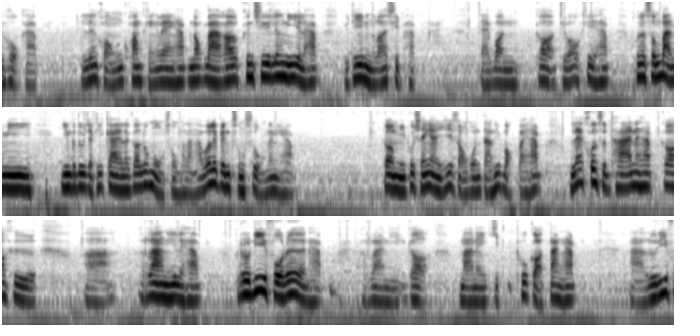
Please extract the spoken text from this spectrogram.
116 ครับ ในเรื่องของความแข็งแรงครับน็อกบาร์เขาขึ้นชื่อเรื่องนี้อยู่แล้วครับ อยู่ที่ 110 ครับ จ่ายบอลก็ถือว่าโอเคครับ คุณสมบัติมียิงประตูจากที่ไกลแล้วก็ลูกหม่งทรงพลังครับ ก็เลยเป็นสูงๆนั่นเองครับ ก็มีผู้ใช้งานอยู่ที่ 2 คนตามที่บอกไปครับ และคนสุดท้ายนะครับก็คืออร่างนี้เลยครับรูดี้โฟเรอร์นะครับร่างนี้ก็มาในกิจผู้ก่อตั้งครับรูดี้โฟ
